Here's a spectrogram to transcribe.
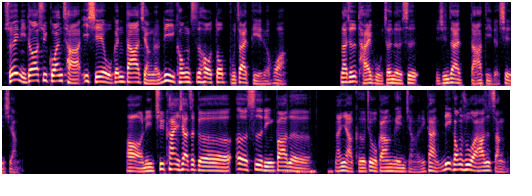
所以你都要去观察一些我跟大家讲的利空之后都不再跌的话，那就是台股真的是已经在打底的现象。哦，你去看一下这个二四零八的南亚科，就我刚刚跟你讲的，你看利空出来它是涨的，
